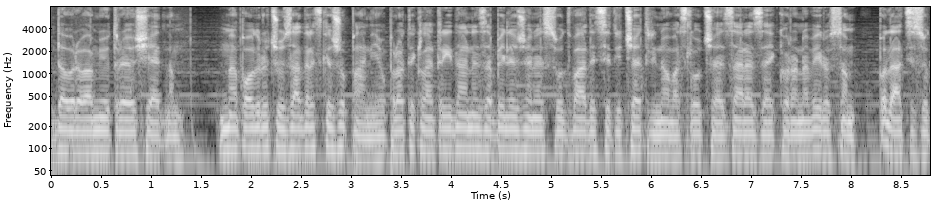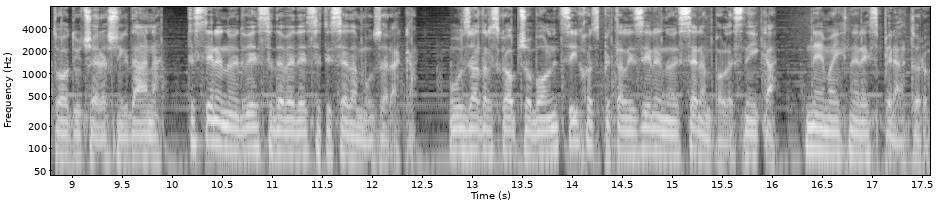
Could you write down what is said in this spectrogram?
Dobro vam jutro još jednom. Na području Zadarske županije u protekla tri dana zabilježene su 24 nova slučaja zaraze koronavirusom, podaci su to od jučerašnjih dana. Testirano je 297 uzoraka. U Zadarskoj općoj bolnici hospitalizirano je 7 bolesnika, nema ih na respiratoru.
